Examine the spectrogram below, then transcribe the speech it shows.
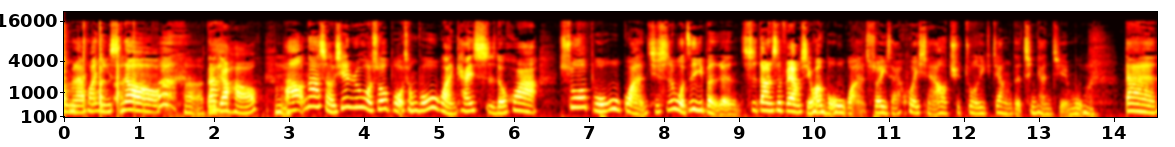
我们来欢迎 Snow。大家好。好，那首先如果说博从博物馆开始的话，说博物馆，其实我自己本人是当然是非常喜欢博物馆，所以才会想要去做一这样的清谈节目。但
